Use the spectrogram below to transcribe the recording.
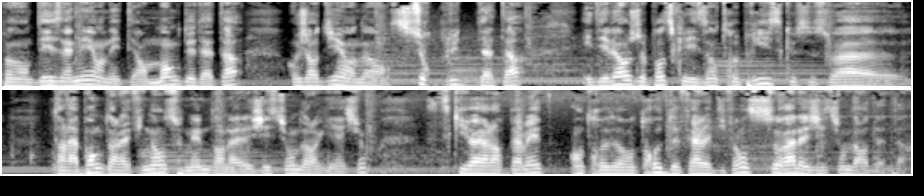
Pendant des années, on était en manque de data. Aujourd'hui, on est en surplus de data. Et dès lors, je pense que les entreprises, que ce soit euh, dans la banque, dans la finance ou même dans la gestion de l'organisation, ce qui va leur permettre, entre, entre autres, de faire la différence sera la gestion de leur data.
